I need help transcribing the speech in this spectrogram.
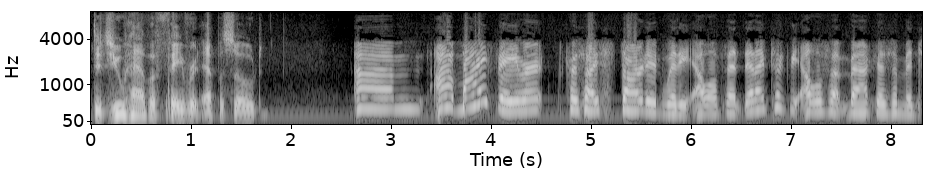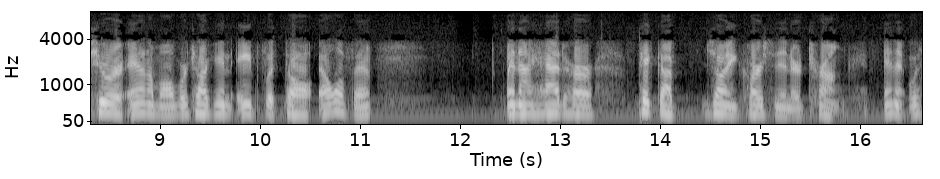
Did you have a favorite episode? Um, my favorite because I started with the elephant. Then I took the elephant back as a mature animal. We're talking an eight foot tall elephant, and I had her pick up Johnny Carson in her trunk, and it was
